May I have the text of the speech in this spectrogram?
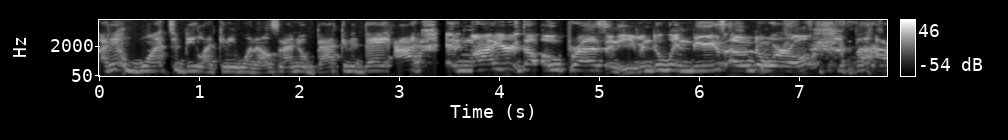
I didn't want to be like anyone else. And I know back in the day, I admired the Oprahs and even the Wendy's of the world. but I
